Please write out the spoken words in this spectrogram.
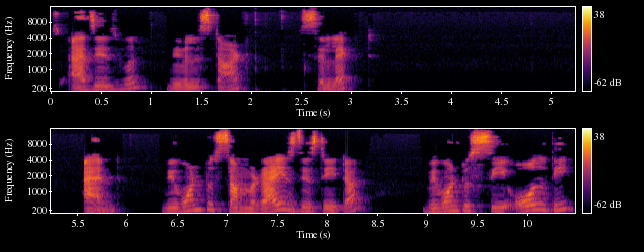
So as usual we will start select and we want to summarize this data. We want to see all the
